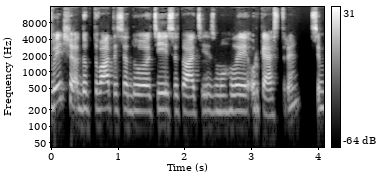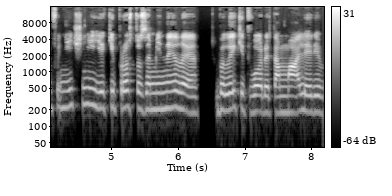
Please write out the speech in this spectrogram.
швидше адаптуватися до цієї ситуації змогли оркестри симфонічні, які просто замінили. Великі твори там малярів,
